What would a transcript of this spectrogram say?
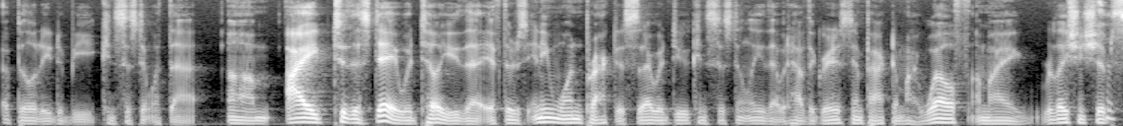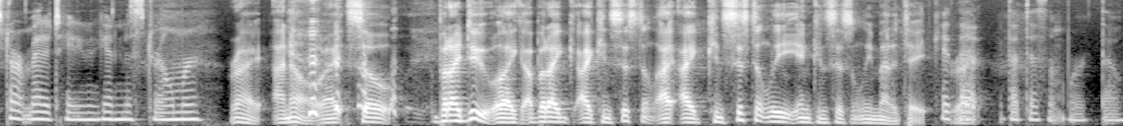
ability to be consistent with that. Um, I to this day would tell you that if there's any one practice that I would do consistently that would have the greatest impact on my wealth, on my relationships. So start meditating again, Mr. Elmer. right? I know, right? so, but I do like, but I I consistently I, I consistently inconsistently meditate, Okay, right? that that doesn't work though.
